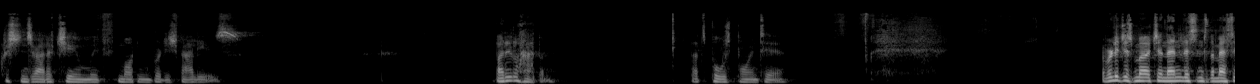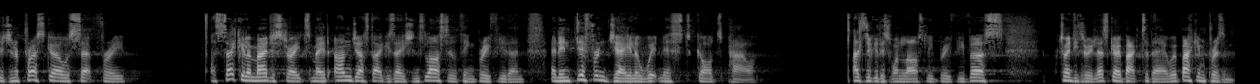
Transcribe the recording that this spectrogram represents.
Christians are out of tune with modern British values. But it'll happen. That's Paul's point here. A religious merchant then listened to the message and a press girl was set free. A secular magistrates made unjust accusations. Last little thing briefly then. An indifferent jailer witnessed God's power. Let's look at this one lastly briefly. Verse 23. Let's go back to there. We're back in prison.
